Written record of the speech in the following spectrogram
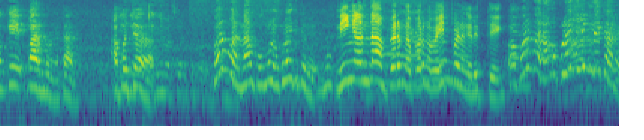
ஓகே பாருங்க பாருங்க தாரு. அப்பச்சோடா பாருங்க நான் உங்களுக்கு குழைச்சி தருவேன். நீங்க வந்தா பெருங்க பெருங்க வெயிட் பண்ணுங்க ரித்திக் ஓ, பாருங்க நம்ம தாரு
